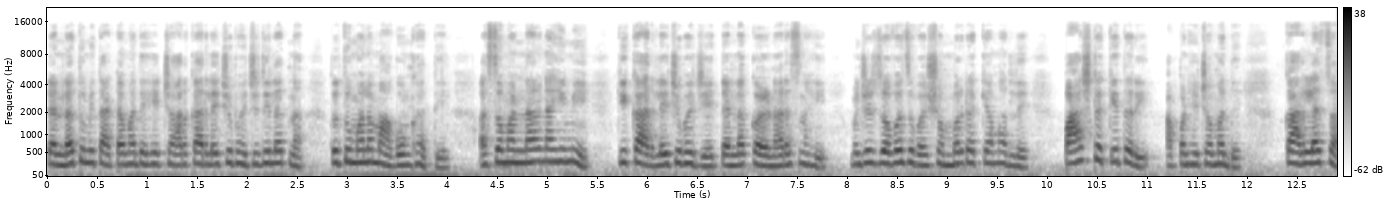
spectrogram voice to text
त्यांना तुम्ही ताटामध्ये हे चार कारल्याची भजी दिलात ना तर तुम्हाला मागून खातील. असं म्हणणार नाही मी की कारल्याची भजी आहे त्यांना कळणारच नाही. म्हणजे जवळजवळ शंभर टक्क्यामधले पाच टक्के तरी आपण ह्याच्यामध्ये कारल्याचा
